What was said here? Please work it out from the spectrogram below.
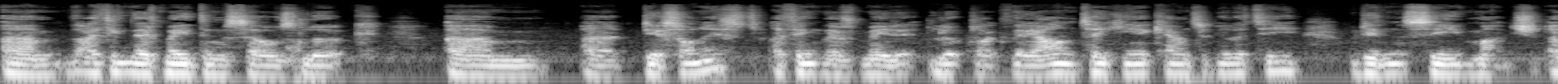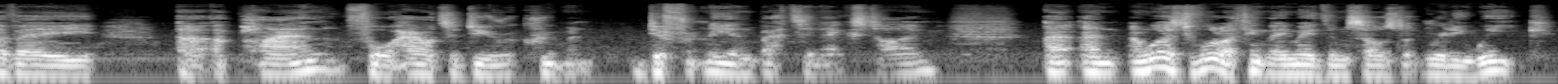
Um, I think they've made themselves look um, uh, dishonest. I think they've made it look like they aren't taking accountability. We didn't see much of a uh, a plan for how to do recruitment differently and better next time. Uh, and, and worst of all, I think they made themselves look really weak.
